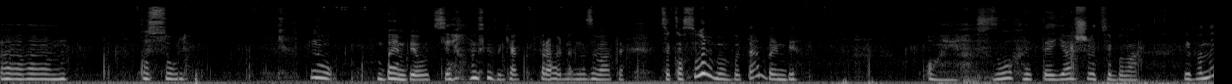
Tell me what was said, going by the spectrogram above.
е, косуль. Ну, бембі оці, як правильно назвати. Це косуль, мабуть, так, бембі? Ой, слухайте, я що це була. І вони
